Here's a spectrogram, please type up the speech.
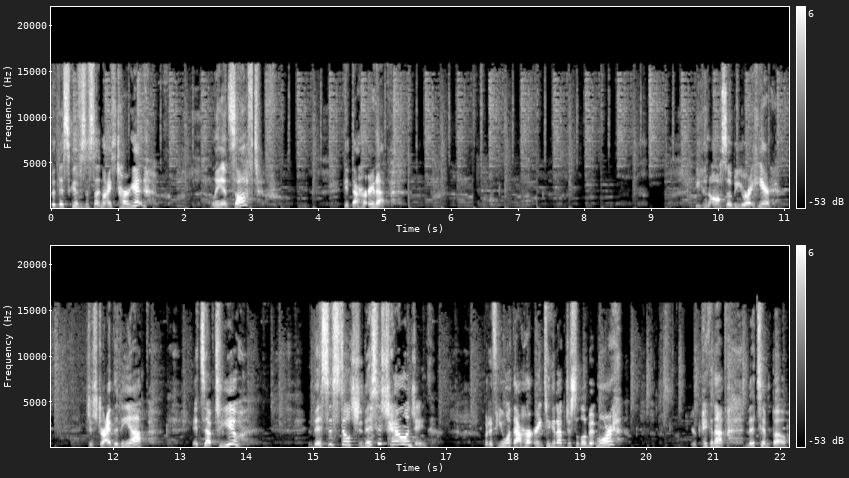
But this gives us a nice target. Land soft. Get that heart rate up. You can also be right here. Just drive the knee up. It's up to you. This is still, this is challenging. But if you want that heart rate to get up just a little bit more, you're picking up the tempo.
